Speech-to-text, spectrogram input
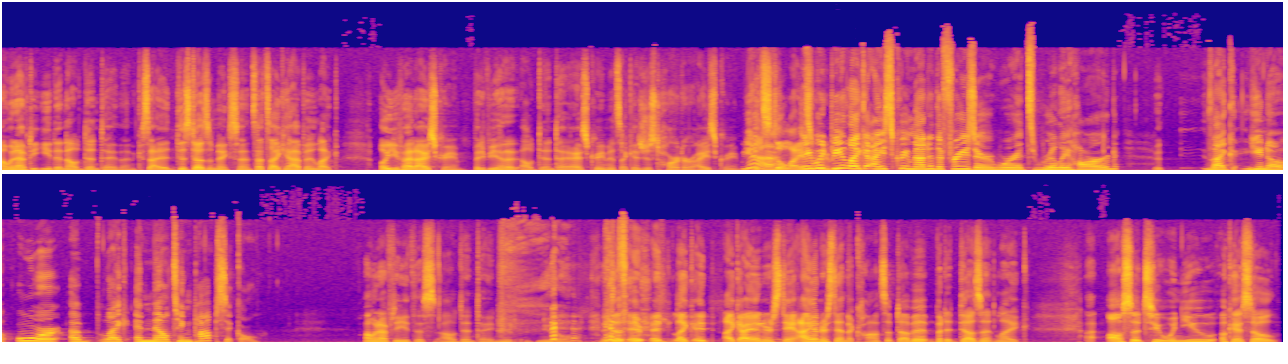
I'm gonna have to eat an al dente then, because this doesn't make sense. That's like having like, oh, you've had ice cream, but if you had an al dente ice cream, it's like it's just harder ice cream. Yeah, it's still ice it cream. would be like ice cream out of the freezer where it's really hard, It- like you know, or a like a melting popsicle. I'm gonna have to eat this al dente noo- noodle. It does it, it like it like I understand I understand the concept of it, but it doesn't like. I- Also, too, when you okay, so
